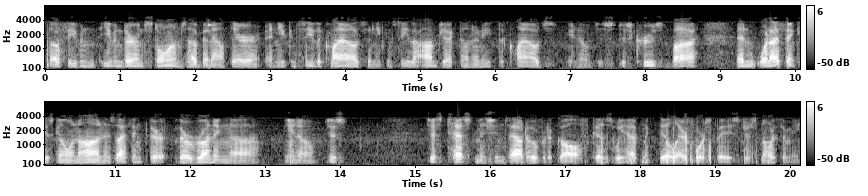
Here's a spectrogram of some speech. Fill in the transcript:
stuff even even during storms. I've been out there and you can see the clouds and you can see the object underneath the clouds you know just just cruising by. And what i think is going on is i think they're they're running uh you know just just test missions out over the gulf because we have MacDill air force base just north of me.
